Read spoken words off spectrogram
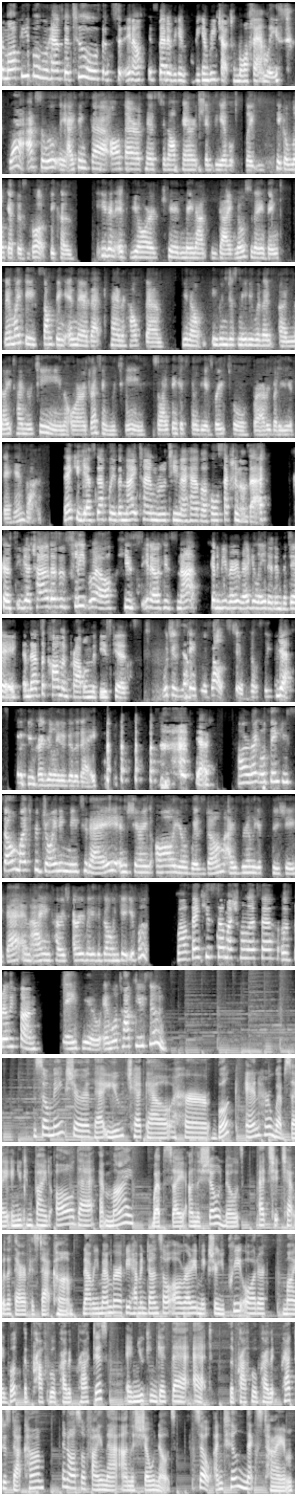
the more people who have the tools, it's you know, it's better. We can we can reach out to more families. Yeah, absolutely. I think that all therapists and all parents should be able to like take a look at this book because even if your kid may not be diagnosed with anything, there might be something in there that can help them. You know, even just maybe with a, a nighttime routine or a dressing routine. So I think it's going to be a great tool for everybody to get their hands on. Thank you. Yes, definitely. The nighttime routine, I have a whole section on that. Because if your child doesn't sleep well, he's, you know, he's not going to be very regulated in the day. And that's a common problem with these kids. Which is the same for adults too. Don't sleep. Yes. Be regulated to the day. yes. All right. Well, thank you so much for joining me today and sharing all your wisdom. I really appreciate that. And I encourage everybody to go and get your book. Well, thank you so much, Melissa. It was really fun. Thank you. And we'll talk to you soon. So make sure that you check out her book and her website, and you can find all that at my website on the show notes at chitchatwithatherapist.com. Now, remember, if you haven't done so already, make sure you pre order my book, The Profitable Private Practice, and you can get that at theprofitableprivatepractice.com and also find that on the show notes. So until next time,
